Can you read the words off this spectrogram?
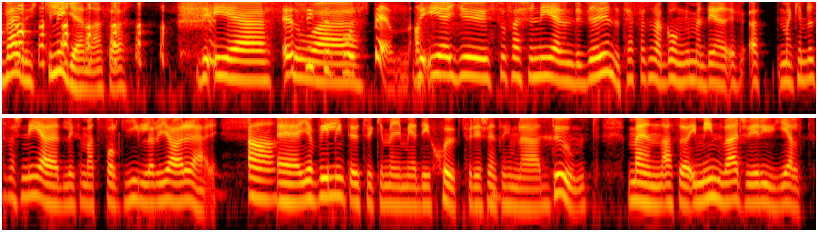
verkligen alltså. Det är så... Jag sitter på spänn. Alltså, Det är ju så fascinerande. Vi har ju inte träffats några gånger men det är att man kan bli så fascinerad liksom, att folk gillar att göra det här. Ja. Eh, jag vill inte uttrycka mig med det är sjukt för det känns så himla dumt. Men alltså, i min värld så är det ju helt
